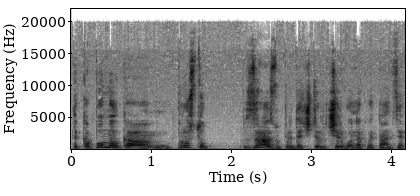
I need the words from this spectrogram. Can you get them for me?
така помилка, просто зразу прийде червона квитанція.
